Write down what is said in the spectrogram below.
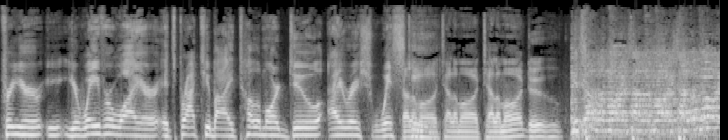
for your your waiver wire? It's brought to you by Tullamore Dew Irish Whiskey. Tullamore, Tullamore, more, tell 'em more, tell 'em more,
